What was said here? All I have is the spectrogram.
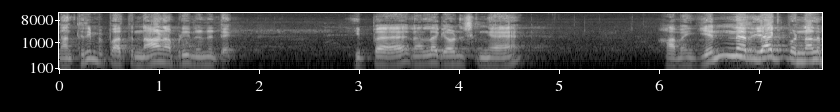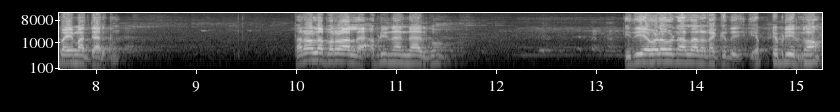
நான் திரும்பி பார்த்து நான் அப்படி நின்றுட்டேன் இப்போ நல்லா கவனிச்சுக்கோங்க. அவன் என்ன ரியாக்ட் பண்ணாலும் பயமாக தான் இருக்கும். பரவாயில்ல பரவாயில்ல. அப்படின்னா என்ன இருக்கும்? இது எவ்வளவு நல்லா நடக்குது? எப் எப்படி இருக்கும்?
